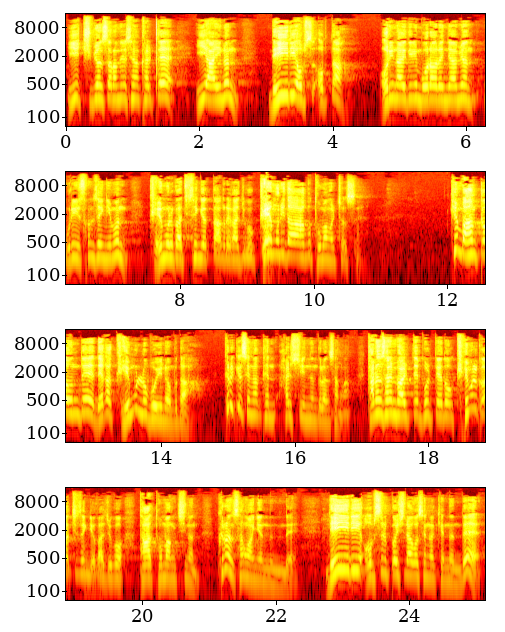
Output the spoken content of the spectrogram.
이 주변 사람들이 생각할 때 이 아이는 내일이 없, 없다. 어린아이들이 뭐라 그랬냐면 우리 선생님은 괴물같이 생겼다 그래가지고 괴물이다 하고 도망을 쳤어요. 그 마음 가운데 내가 괴물로 보이나 보다. 그렇게 생각할 수 있는 그런 상황. 다른 사람이 볼 때도 괴물같이 생겨가지고 다 도망치는 그런 상황이었는데 내일이 없을 것이라고 생각했는데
